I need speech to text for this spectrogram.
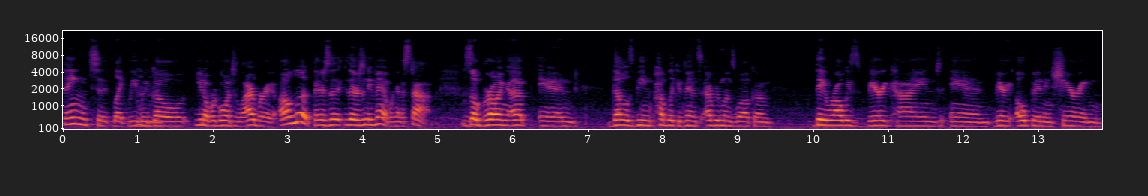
thing to like we would Mhm. go, you know, we're going to the library. Oh look, there's a there's an event, we're gonna stop. So Mm-hmm. growing up and those being public events, everyone's welcome. They were always very kind and very open and sharing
